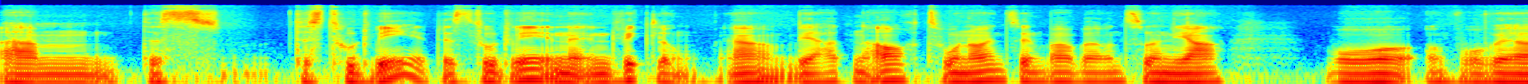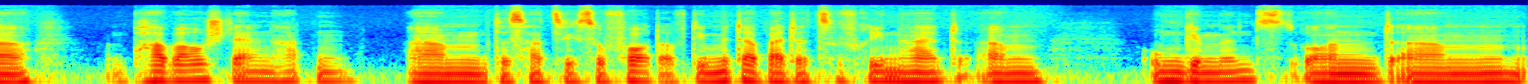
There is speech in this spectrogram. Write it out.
ähm, das, das tut weh, das tut weh in der Entwicklung. Ja, wir hatten auch, 2019 war bei uns so ein Jahr, wo, wo wir ein paar Baustellen hatten. Ähm, das hat sich sofort auf die Mitarbeiterzufriedenheit ähm, umgemünzt und ähm,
